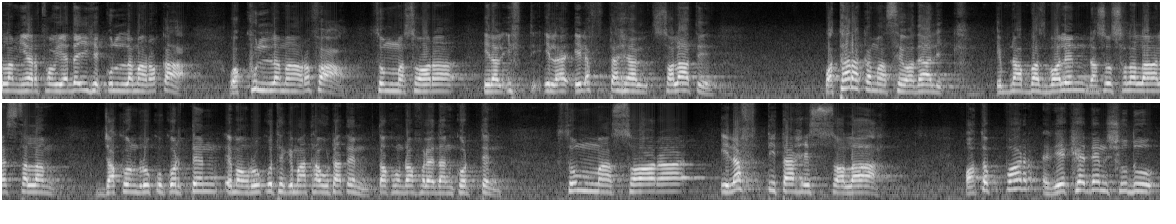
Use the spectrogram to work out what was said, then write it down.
সাল্লাম ইয়ারফাউ ইয়াদাইহে কুল্লামা রকা ও খুল্লামা রফা, সুম্মা সরা ইলাল ইফতি, ইলা ইলাফতাহাল সলাতে ওয়াতারাকামা সেওয়াদ আলিক ইবনু আব্বাস বলেন, রাসুল সাল্লাহ আলাইসাল্লাম যখন রুকু করতেন এবং রুকু থেকে মাথা উঠাতেন, তখন রফল দান করতেন। সুম্মা সরা ইলাফতিতাহিসলাহ অতঃপর রেখে দেন শুধু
